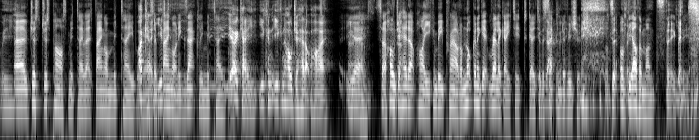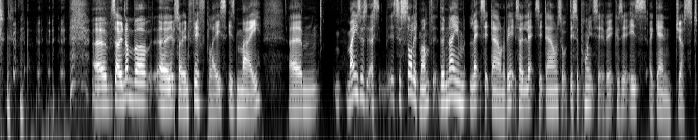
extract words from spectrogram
We Uh, just just past mid table. That's bang on mid table. yeah, Okay, so you've- bang on exactly mid table. yeah, okay. You can you can hold your head up high. Yeah. So hold your head up high. You can be proud. I'm not going to get relegated to go to the second Exactly. division of, the, of the other months that exist. um, so number uh, so in fifth place is May. Um, May's a, a- it's a solid month. The name lets it down a bit, so lets it down, sort of disappoints it a bit because it is again just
